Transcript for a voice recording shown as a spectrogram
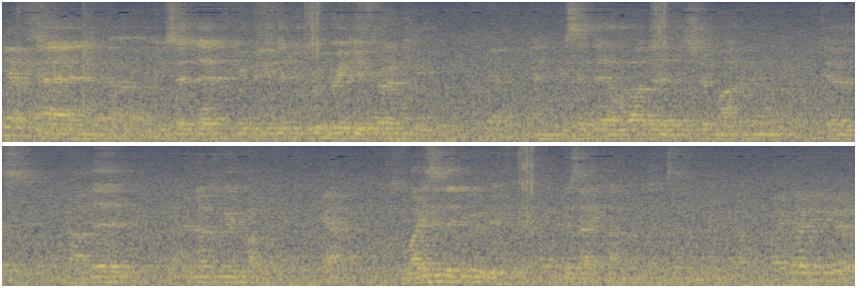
Yes. And uh, you said that you believe that you could do it differently. Yeah. And you said there are other digital marketing peers rather you're not doing marketing. Yeah. So why is it that you do it different? Because I can't understand. Why do I do it?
